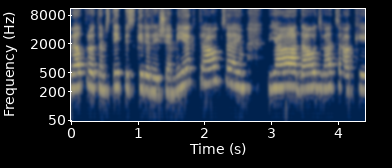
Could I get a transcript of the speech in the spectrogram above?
Vēl, protams, tipiski ir arī šie miega traucējumi. Jā, daudz vecāki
